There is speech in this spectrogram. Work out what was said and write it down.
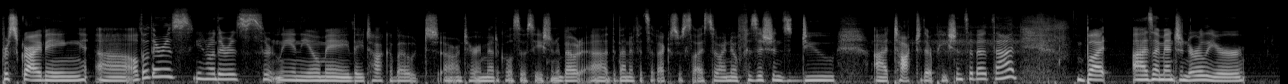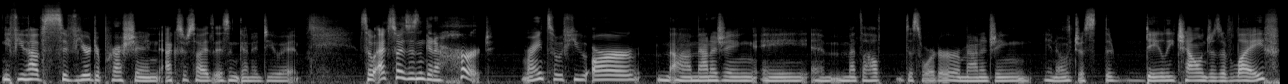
prescribing, uh, although there is, you know, there is certainly in the OMA they talk about uh, Ontario Medical Association about uh, the benefits of exercise. So I know physicians do uh, talk to their patients about that, but as I mentioned earlier, if you have severe depression, exercise isn't going to do it. So exercise isn't going to hurt, right? So if you are uh, managing a, a, mental health disorder or managing, you know, just the daily challenges of life,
